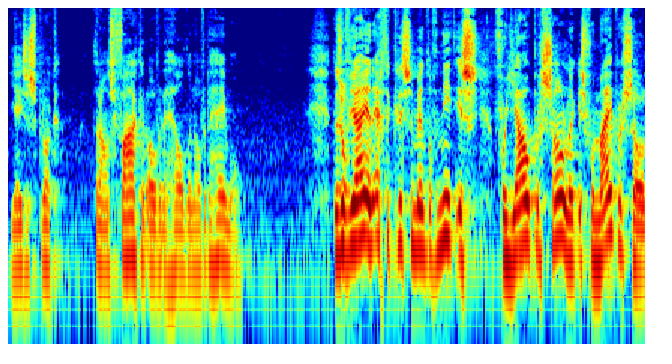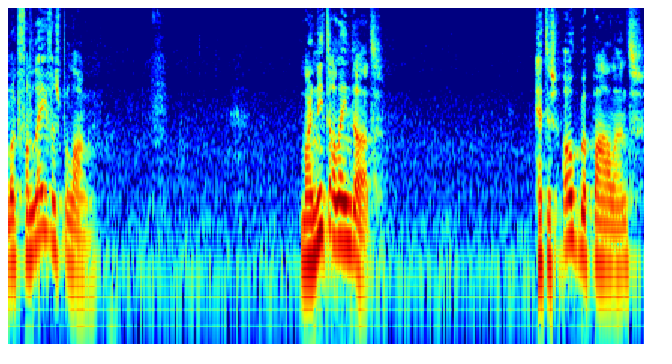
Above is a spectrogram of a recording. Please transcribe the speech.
Jezus sprak trouwens vaker over de hel dan over de hemel. Dus of jij een echte christen bent of niet, is voor jou persoonlijk, is voor mij persoonlijk van levensbelang. Maar niet alleen dat. Het is ook bepalend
